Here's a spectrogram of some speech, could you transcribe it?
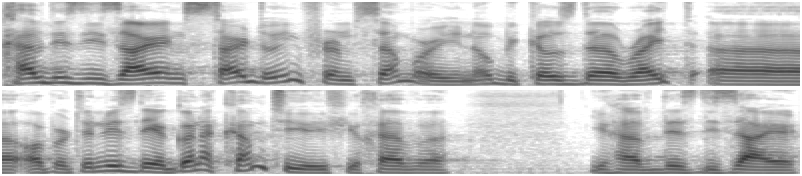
have this desire and start doing from somewhere, you know, because the right uh, opportunities, they're gonna come to you if you have a, you have this desire.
